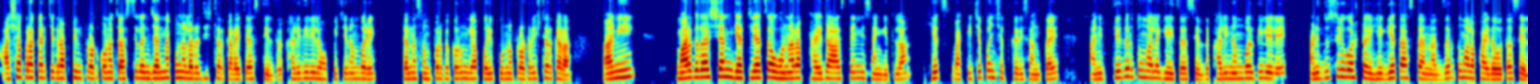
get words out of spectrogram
अशा प्रकारचे ग्राफ्टिंग प्लॉट कोणाचे असतील आणि ज्यांना कोणाला रजिस्टर करायचे असतील तर खाली दिलेले हॉपीचे नंबर आहे. त्यांना संपर्क करून घ्या परिपूर्ण प्लॉट रजिस्टर करा. आणि मार्गदर्शन घेतल्याचा होणारा फायदा आज त्यांनी सांगितला. हेच बाकीचे पण शेतकरी सांगताय. आणि ते जर तुम्हाला घ्यायचं असेल तर खाली नंबर दिलेले आणि दुसरी गोष्ट हे घेत असताना जर तुम्हाला फायदा होत असेल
